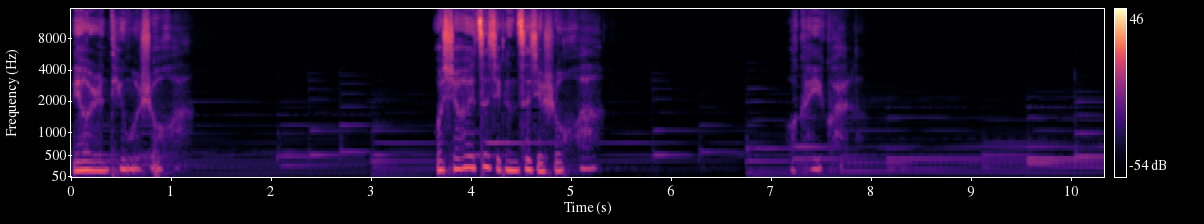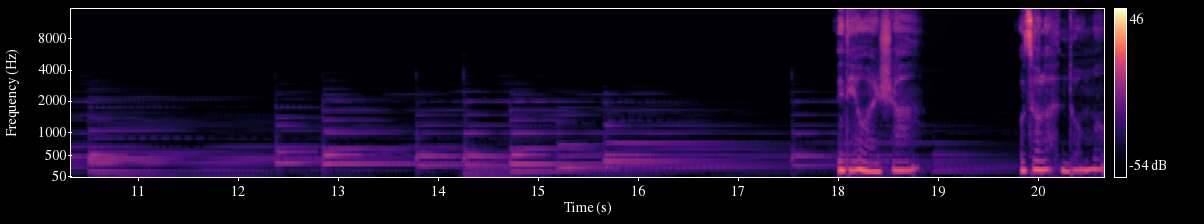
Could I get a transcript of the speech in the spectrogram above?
没有人听我说话。我学会自己跟自己说话，我可以快乐。那天晚上，我做了很多梦，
